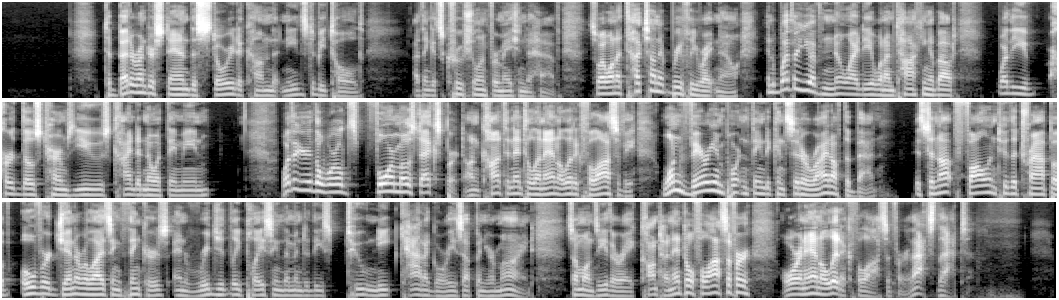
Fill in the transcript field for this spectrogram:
To better understand this story to come that needs to be told, I think it's crucial information to have. So I want to touch on it briefly right now. And whether you have no idea what I'm talking about, whether you've heard those terms used, kind of know what they mean, whether you're the world's foremost expert on continental and analytic philosophy, one very important thing to consider right off the bat is to not fall into the trap of overgeneralizing thinkers and rigidly placing them into these two neat categories up in your mind. Someone's either a continental philosopher or an analytic philosopher. That's that.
